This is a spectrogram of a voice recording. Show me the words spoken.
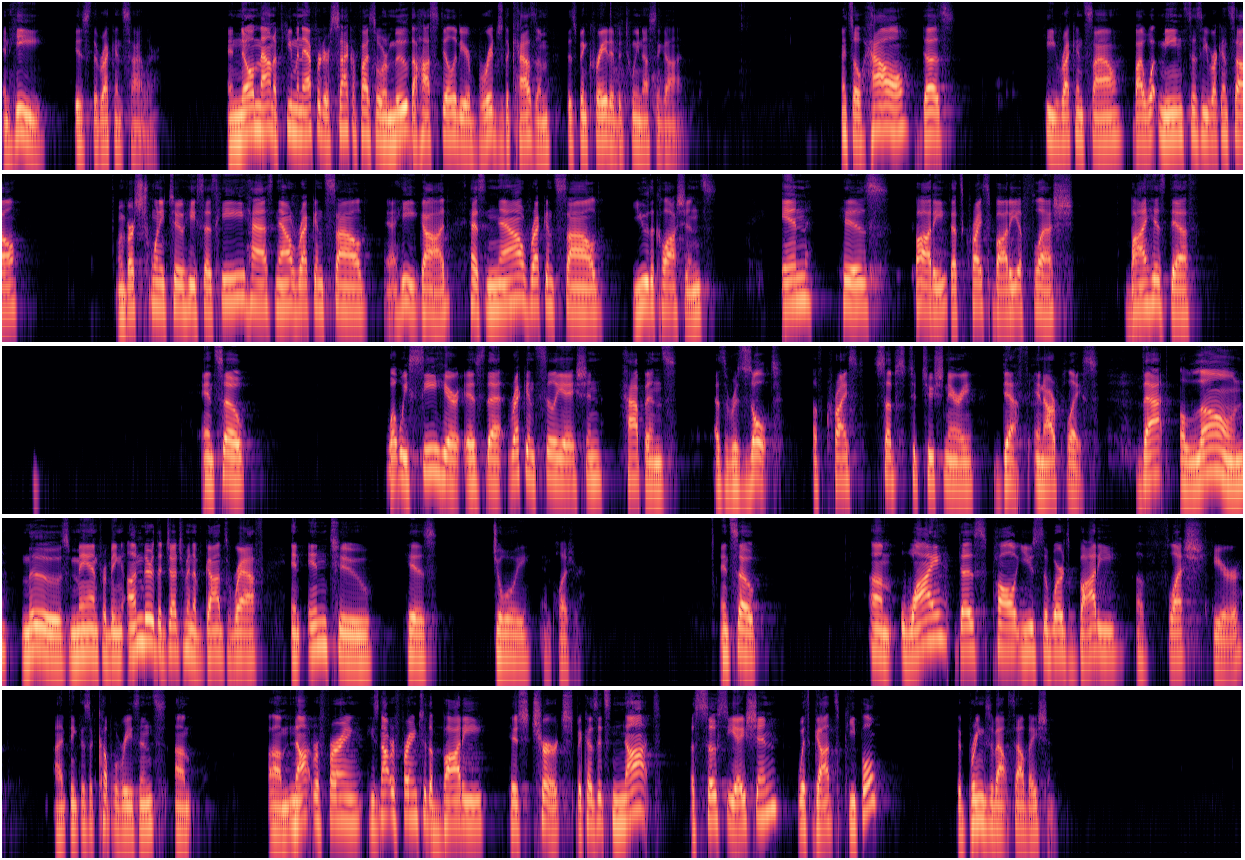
and he is the reconciler. And no amount of human effort or sacrifice will remove the hostility or bridge the chasm that's been created between us and God. And so, how does he reconcile? By what means does he reconcile? In verse 22, he says, He has now reconciled, he, God, has now reconciled you, the Colossians, in his body, that's Christ's body of flesh, by his death and so, what we see here is that reconciliation happens as a result of Christ's substitutionary death in our place. That alone moves man from being under the judgment of God's wrath and into his joy and pleasure. And so, um, why does Paul use the words body of flesh here? I think there's a couple reasons. Um, um, not referring, he's not referring to the body, his church, because it's not association with God's people that brings about salvation.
